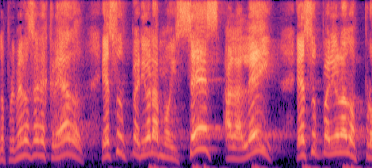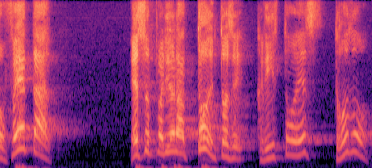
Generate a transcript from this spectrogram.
los primeros seres creados. Es superior a Moisés, a la ley. Es superior a los profetas. Es superior a todo. Entonces, Cristo es todo.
